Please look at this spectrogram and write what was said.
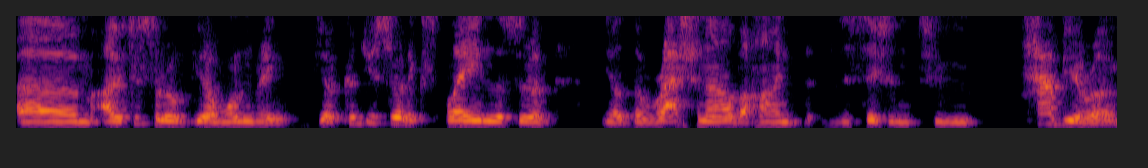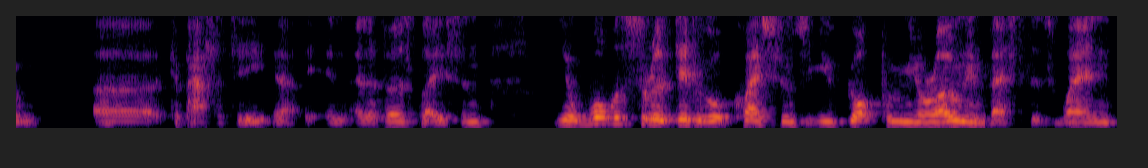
Um, I was just sort of you know wondering you know could you sort of explain the sort of you know the rationale behind the decision to have your own uh, capacity uh, in, in, the first place, and you know what were the sort of difficult questions that you got from your own investors when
